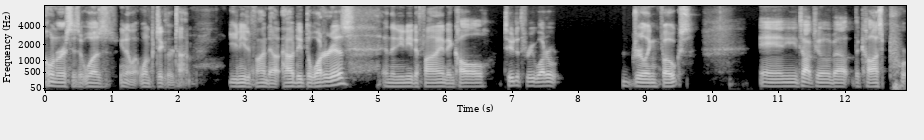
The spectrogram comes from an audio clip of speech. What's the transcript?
onerous as it was, you know, at one particular time. You need to mm-hmm. find out how deep the water is, and then you need to find and call two to three water drilling folks, and you need to talk to them about the cost per,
